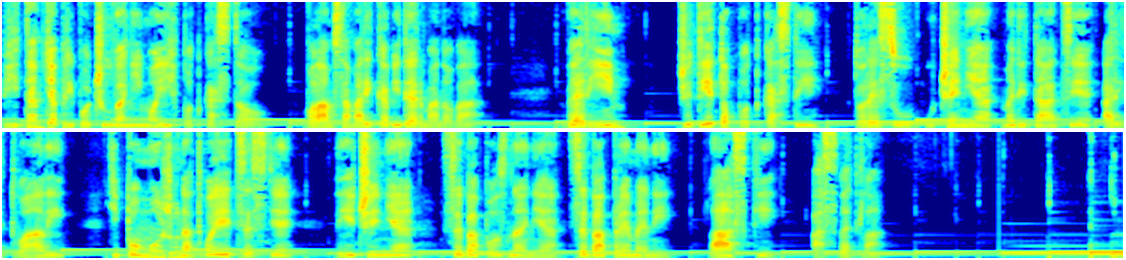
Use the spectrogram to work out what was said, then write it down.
Vítam ťa pri počúvaní mojich podcastov. Volám sa Marika Vidermanová. Verím, že tieto podcasty, ktoré sú učenia, meditácie a rituály, ti pomôžu na tvojej ceste liečenia, seba poznania, seba premeny, lásky a svetla. thank you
